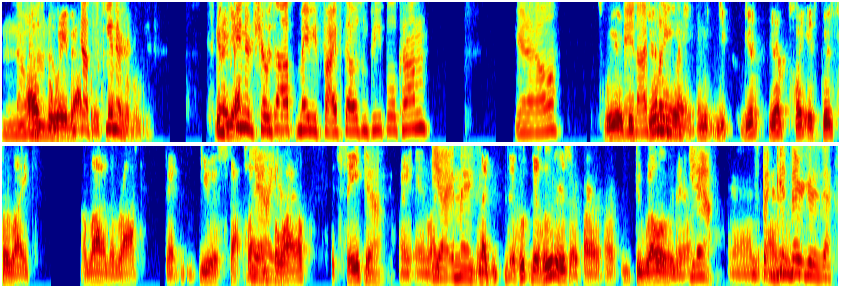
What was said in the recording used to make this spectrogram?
No, no, no. Way back got Skynyrd. Skynyrd, when Skynyrd yeah. shows up, maybe 5,000 people come. You know, it's weird. And I Germany, with, and you, your your play is good for like a lot of the rock that you have stopped playing yeah, for yeah. a while. It's safe. Yeah. And, and, like, yeah, amazing. like the, the Hooters are, are, are, do well over there. Yeah. And, but and, very good example.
